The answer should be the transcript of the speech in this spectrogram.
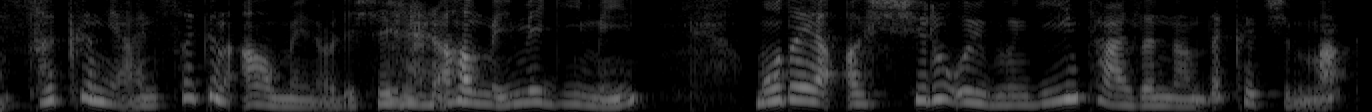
sakın yani sakın almayın öyle şeyler almayın ve giymeyin. Modaya aşırı uygun giyim tarzlarından da kaçınmak,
